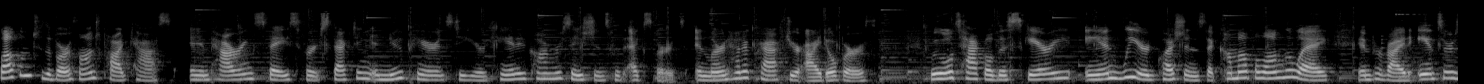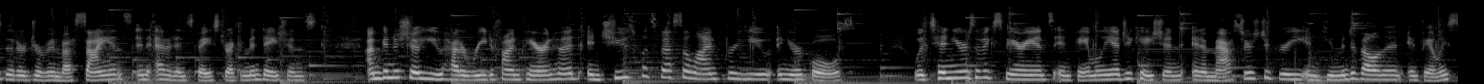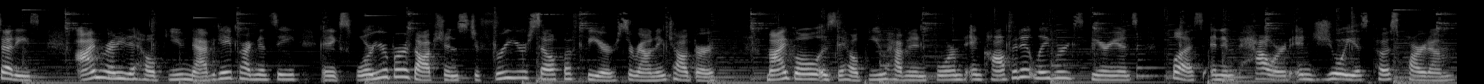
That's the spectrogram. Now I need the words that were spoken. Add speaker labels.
Speaker 1: Welcome to the Birth Lounge Podcast, an empowering space for expecting and new parents to hear candid conversations with experts and learn how to craft your ideal birth. We will tackle the scary and weird questions that come up along the way and provide answers that are driven by science and evidence based recommendations. I'm going to show you how to redefine parenthood and choose what's best aligned for you and your goals. With 10 years of experience in family education and a master's degree in human development and family studies, I'm ready to help you navigate pregnancy and explore your birth options to free yourself of fear surrounding childbirth. My goal is to help you have an informed and confident labor experience, plus an empowered and joyous postpartum.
